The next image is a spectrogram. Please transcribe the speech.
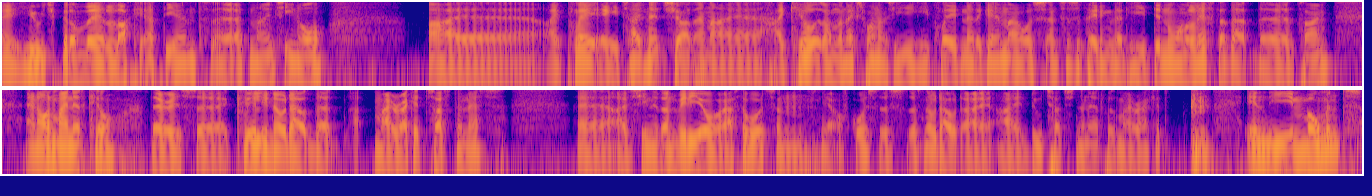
a huge bit of uh, luck at the end uh, at 19 all. I uh, I play a tight net shot and I uh, I kill it on the next one as he, he played net again. I was anticipating that he didn't want to lift at that uh, time, and on my net kill there is uh, clearly no doubt that my racket touched the net. I've seen it on video afterwards, and yeah, of course, there's there's no doubt I, I do touch the net with my racket. In the moment,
